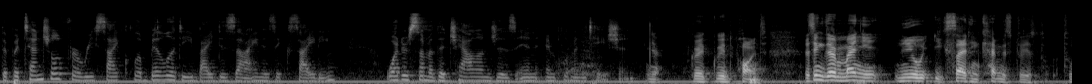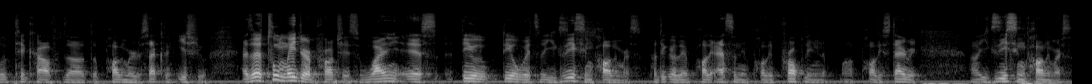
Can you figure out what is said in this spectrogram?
the potential for recyclability by design is exciting. What are some of the challenges in implementation? Yeah, great, great point. I think there are many new exciting chemistries to take off the, the polymer recycling issue. And there are two major approaches. One is deal, deal with the existing polymers, particularly polyethylene, polypropylene, uh, polystyrene, uh, existing polymers.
